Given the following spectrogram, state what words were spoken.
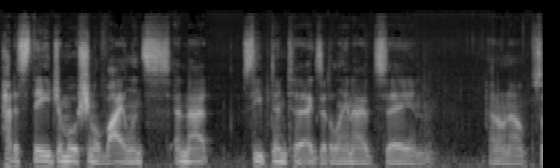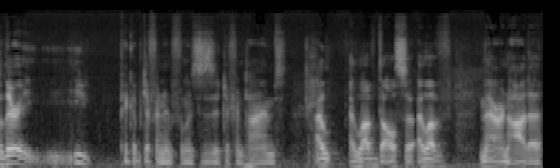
how to stage emotional violence, and that seeped into Exit Elena, I would say, and I don't know. So there, you pick up different influences at different times. I I loved also I love Maren Ade.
